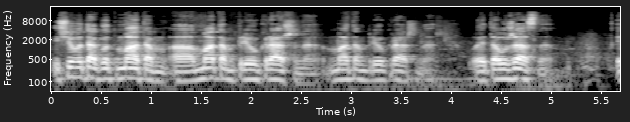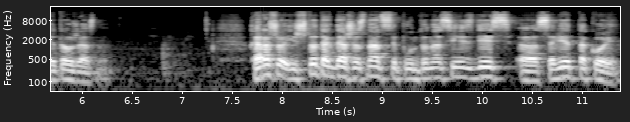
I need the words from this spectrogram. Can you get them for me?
еще вот так вот матом, а, матом приукрашено, матом приукрашено. Это ужасно, это ужасно. Хорошо, и что тогда 16 пункт у нас есть здесь? Э, совет такой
